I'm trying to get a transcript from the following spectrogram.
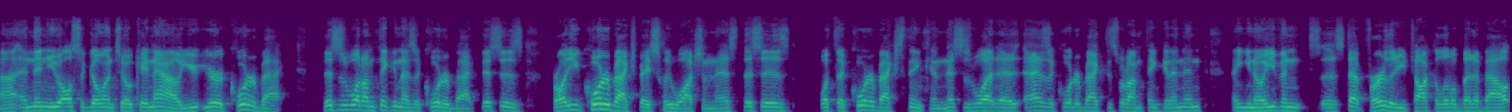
uh, and then you also go into okay, now you're, you're a quarterback. This is what I'm thinking as a quarterback. This is for all you quarterbacks basically watching this. This is what the quarterback's thinking. This is what as a quarterback, this is what I'm thinking. And then uh, you know, even a step further, you talk a little bit about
